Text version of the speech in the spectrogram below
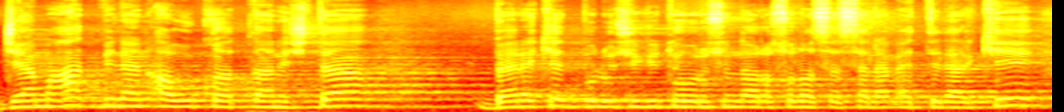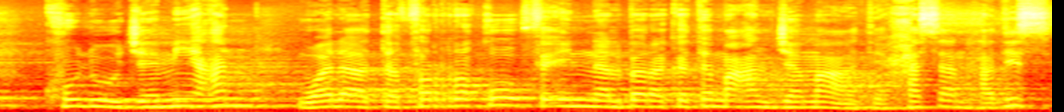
Cemaat bilen avukatlanışta bereket buluşu doğrusunda Resulullah sallallahu aleyhi ve sellem ettiler ki kulu cemi'an ve la teferraku fe innel berekete ma'al cemaati. Hasan hadis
